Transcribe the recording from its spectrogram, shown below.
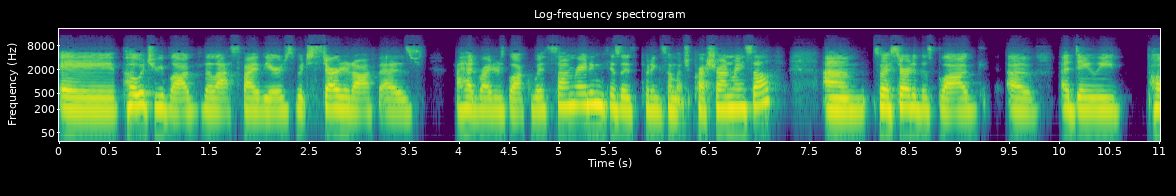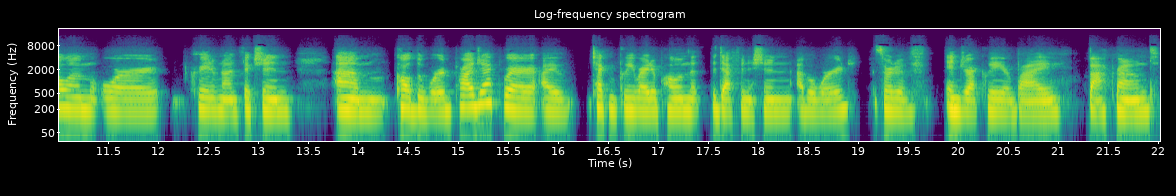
a poetry blog for the last five years, which started off as I had writer's block with songwriting because I was putting so much pressure on myself. Um, so I started this blog of a daily poem or creative nonfiction um, called The Word Project, where I technically write a poem that's the definition of a word, sort of indirectly or by background.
